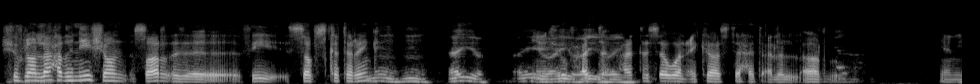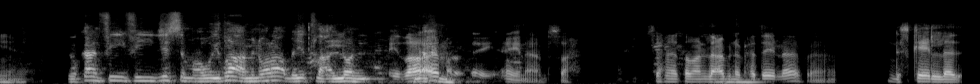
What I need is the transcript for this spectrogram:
شوف لون لاحظ هني شلون صار آه، في sub scattering أيوه يعني أيوه شوف أيوه حتى أيوه, أيوه. حتى سوى انعكاس تحت على الأرض. يعني لو كان في في جسم أو إضاءة من وراء بيطلع اللون إضاءة. إي إي نعم صح. بس إحنا طبعا لعبنا بهذيلا فال scale له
